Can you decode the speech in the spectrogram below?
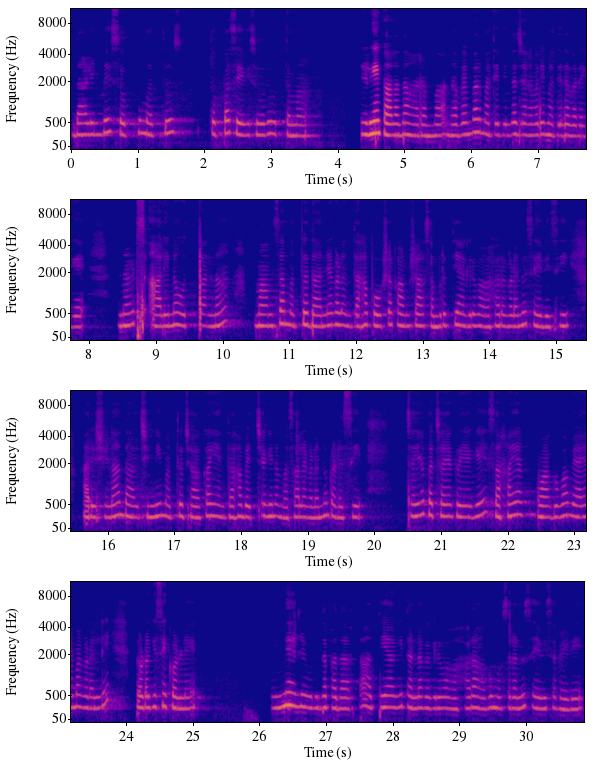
ದಾಳಿಂಬೆ, ಸೊಪ್ಪು ಮತ್ತು ತುಪ್ಪ ಸೇವಿಸುವುದು ಉತ್ತಮ. ಚಳಿಗಾಲದ ಆರಂಭ, ನವೆಂಬರ್ ಮಧ್ಯದಿಂದ ಜನವರಿ ಮಧ್ಯದವರೆಗೆ. ನಟ್ಸ್ ಹಾಲಿನ ಉತ್ಪನ್ನ, ಮಾಂಸ ಮತ್ತು ಧಾನ್ಯಗಳಂತಹ ಪೋಷಕಾಂಶ ಸಮೃದ್ಧಿಯಾಗಿರುವ ಆಹಾರಗಳನ್ನು ಸೇವಿಸಿ, ಅರಿಶಿಣ, ದಾಲ್ಚಿನ್ನಿ ಮತ್ತು ಚಾಕಾಯಿಯಂತಹ ಬೆಚ್ಚಗಿನ ಮಸಾಲೆಗಳನ್ನು ಬಳಸಿ. ಚಯಾಪಚಯ ಕ್ರಿಯೆಗೆ ಸಹಾಯವಾಗುವ ವ್ಯಾಯಾಮಗಳಲ್ಲಿ ತೊಡಗಿಸಿಕೊಳ್ಳಿ. ಎಣ್ಣೆಯಲ್ಲಿ ಹುರಿದ ಪದಾರ್ಥ ಅತಿಯಾಗಿ ತಣ್ಣಗಾಗಿರುವ ಆಹಾರ ಹಾಗೂ ಮೊಸರನ್ನು ಸೇವಿಸಬೇಡಿ.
